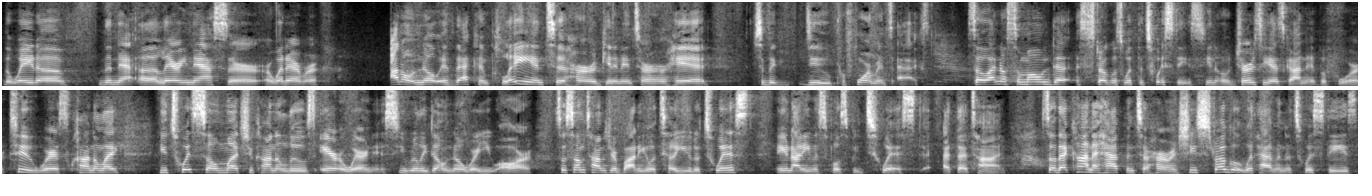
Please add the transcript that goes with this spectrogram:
the weight of the uh, Larry Nassar or whatever, I don't know if that can play into her getting into her head to be, do performance acts. So I know Simone de- struggles with the twisties. You know, Jersey has gotten it before too, where it's kind of like you twist so much, you kind of lose air awareness. You really don't know where you are. So sometimes your body will tell you to twist, and you're not even supposed to be twist at that time. So that kind of happened to her, and she struggled with having the twisties,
